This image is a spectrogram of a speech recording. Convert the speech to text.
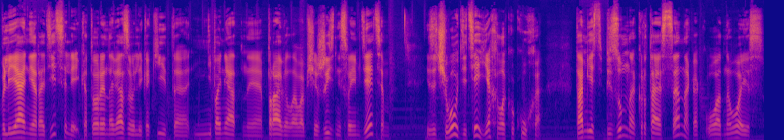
влияние родителей, которые навязывали какие-то непонятные правила вообще жизни своим детям, из-за чего у детей ехала кукуха. Там есть безумно крутая сцена, как у одного из...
